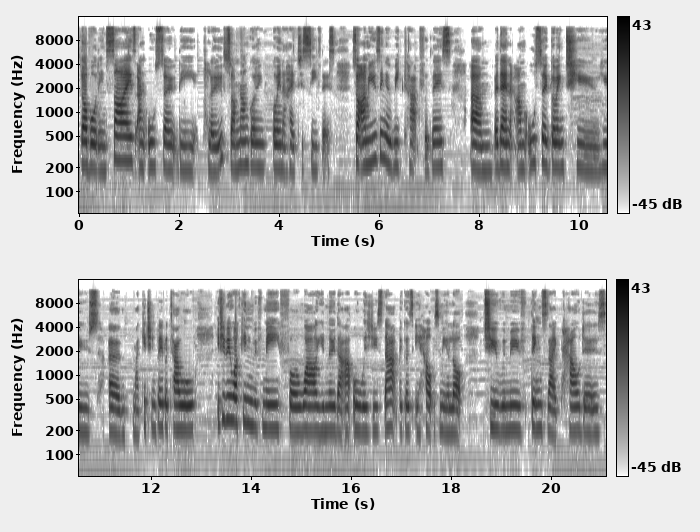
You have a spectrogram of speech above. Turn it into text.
doubled in size and also the cloves so i'm now going going ahead to sieve this. So i'm using a recap for this um, but then I'm also going to use um, my kitchen paper towel. If you've been working with me for a while you know that I always use that because it helps me a lot to remove things like powders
